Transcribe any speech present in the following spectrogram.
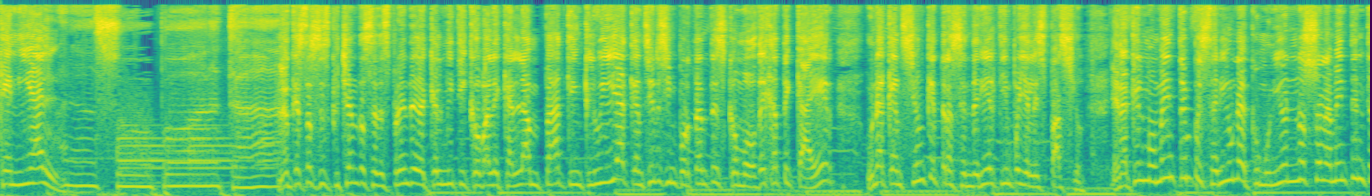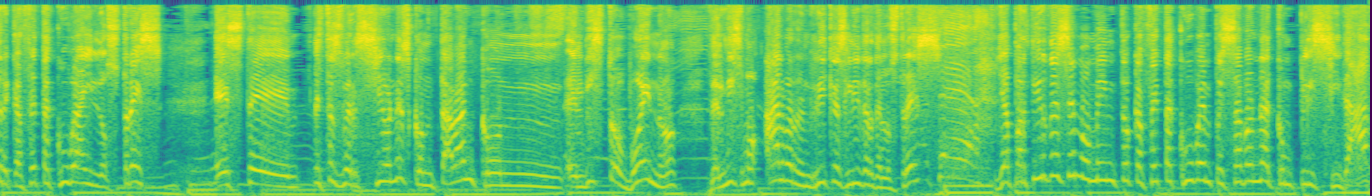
genial. Lo que estás escuchando se desprende de aquel mítico Vale Calampa que incluía canciones importantes como Déjate caer, una canción que trascendería el tiempo y el espacio. En aquel momento empezaría una comunión no solamente entre Café Tacuba y los tres. Este, estas versiones contaban con el visto bueno del mismo Álvaro Enríquez, líder de los tres. Y a partir de ese momento, Café Tacuba empezaba una complicidad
